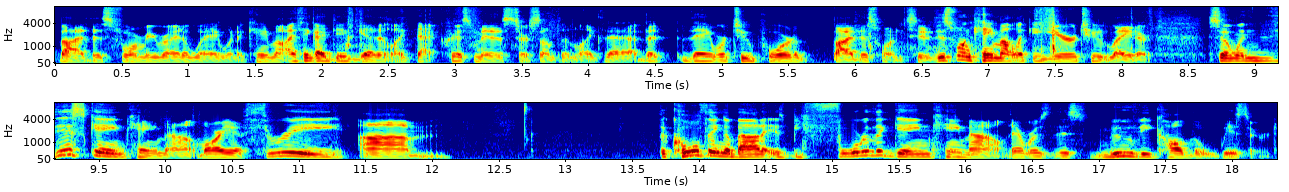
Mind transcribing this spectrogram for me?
buy this for me right away when it came out. I think I did get it like that Christmas or something like that, but they were too poor to buy this one too. This one came out like a year or two later. So when this game came out, Mario 3, um, the cool thing about it is before the game came out, there was this movie called The Wizard.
